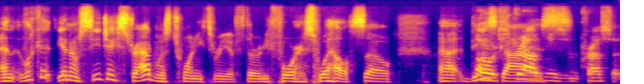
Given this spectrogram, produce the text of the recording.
and look at you know CJ Stroud was 23 of 34 as well. So uh, these oh, Stroud guys, is impressive.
